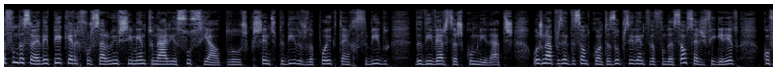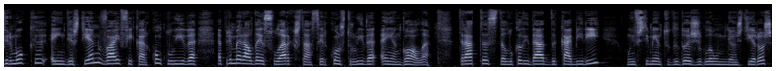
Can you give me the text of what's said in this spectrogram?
A Fundação EDP quer reforçar o investimento na área social pelos crescentes pedidos de apoio que tem recebido de diversas comunidades. Hoje, na apresentação de contas, o presidente da Fundação, Sérgio Figueiredo, confirmou que ainda este ano vai ficar concluída a primeira aldeia solar que está a ser construída em Angola. Trata-se da localidade de Cabiri, um investimento de 2,1 milhões de euros,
